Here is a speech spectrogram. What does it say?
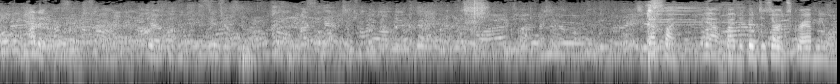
totally get it. Here, excuse me. That's fine. Yeah, buy the good desserts. Grab me one.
